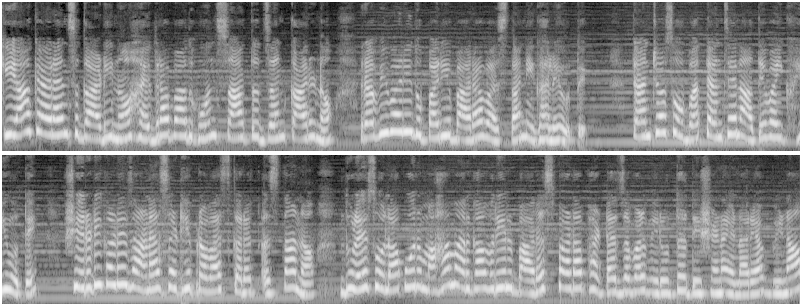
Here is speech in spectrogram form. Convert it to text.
किया कॅरेन्स गाडीनं हैदराबादहून सात जण कारनं रविवारी दुपारी बारा वाजता निघाले होते. त्यांच्यासोबत त्यांचे नातेवाईकही होते. शिर्डीकडे जाण्यासाठी प्रवास करत असताना धुळे सोलापूर महामार्गावरील बारसपाडा फाट्याजवळ विरुद्ध दिशेने येणाऱ्या विना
